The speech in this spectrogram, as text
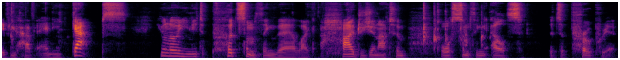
If you have any gaps, you'll know you need to put something there like a hydrogen atom or something else that's appropriate.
